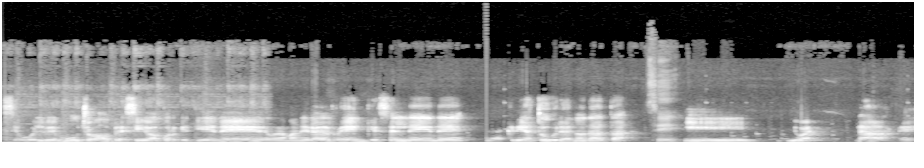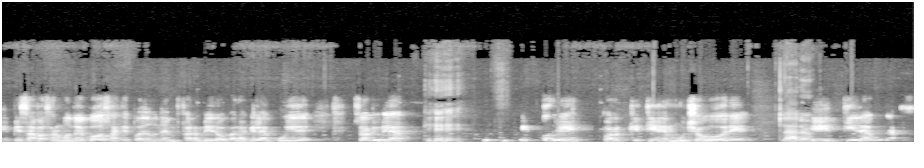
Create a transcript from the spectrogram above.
se vuelve mucho más opresiva porque tiene de una manera el rehén que es el nene, la criatura no nata, Sí. y, y bueno, nada, eh, empieza a pasar un montón de cosas, le ponen un enfermero para que la cuide. Es una película ¿Qué? es gore porque tiene mucho gore, Claro. eh, tiene algunas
